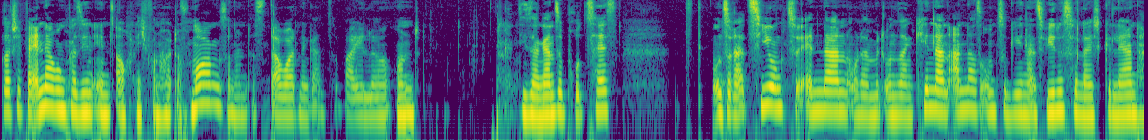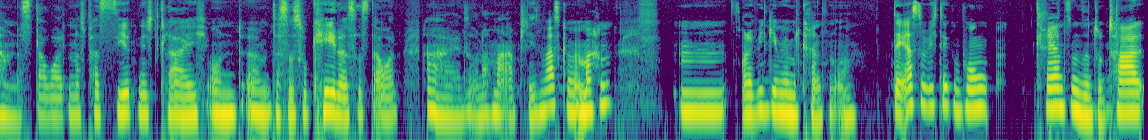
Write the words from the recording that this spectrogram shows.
solche Veränderungen passieren eben auch nicht von heute auf morgen, sondern das dauert eine ganze Weile. Und dieser ganze Prozess, unsere Erziehung zu ändern oder mit unseren Kindern anders umzugehen, als wir das vielleicht gelernt haben, das dauert und das passiert nicht gleich und ähm, das ist okay, dass es dauert. Also nochmal abschließen, was können wir machen mm, oder wie gehen wir mit Grenzen um? Der erste wichtige Punkt, Grenzen sind total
